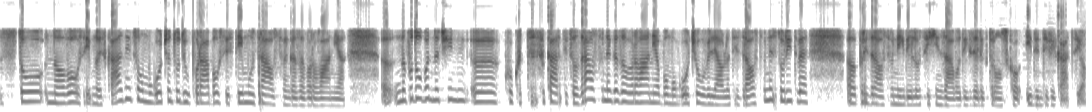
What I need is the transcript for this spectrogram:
s to novo osebno izkaznico omogočen tudi uporaba v sistemu zdravstvenega zavarovanja. Eh, na podoben način eh, kot s kartico zdravstvenega zavarovanja bo mogoče uveljavljati zdravstvene storitve pri zdravstvenih delovcih in zavodih za elektronsko identifikacijo.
